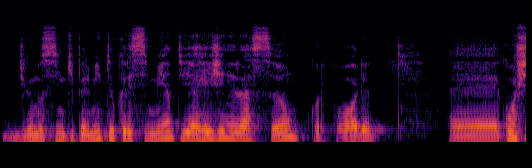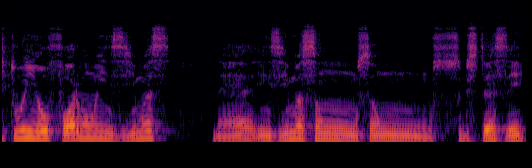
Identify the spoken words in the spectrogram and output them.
digamos assim, que permitem o crescimento e a regeneração corpórea, é, constituem ou formam enzimas. Né? Enzimas são, são substâncias aí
